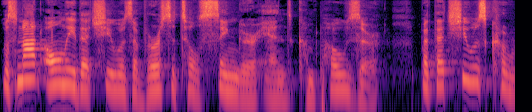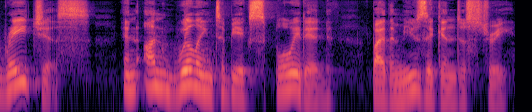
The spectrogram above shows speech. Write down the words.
was not only that she was a versatile singer and composer, but that she was courageous and unwilling to be exploited by the music industry.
